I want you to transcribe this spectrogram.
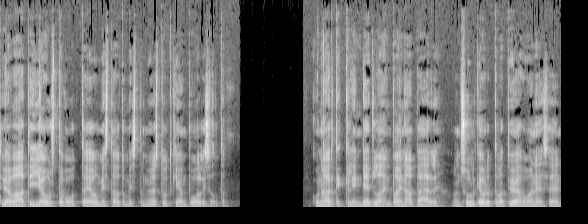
Työ vaatii joustavuutta ja omistautumista myös tutkijan puolisolta. Kun artikkelin deadline painaa päälle, on sulkeuduttava työhuoneeseen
